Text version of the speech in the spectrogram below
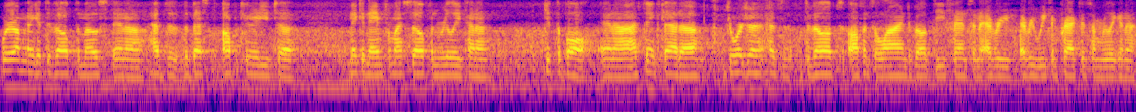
where I'm going to get developed the most and uh, have the, the best opportunity to make a name for myself and really kind of get the ball. And uh, I think that uh, Georgia has developed offensive line, developed defense, and every every week in practice, I'm really going to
